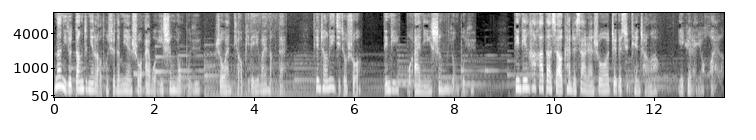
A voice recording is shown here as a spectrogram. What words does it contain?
那你就当着你老同学的面说爱我一生永不渝。”说完，调皮的一歪脑袋。天长立即就说：“丁丁，我爱你一生永不渝。”丁丁哈哈大笑，看着夏然说：“这个许天长啊，也越来越坏了。”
